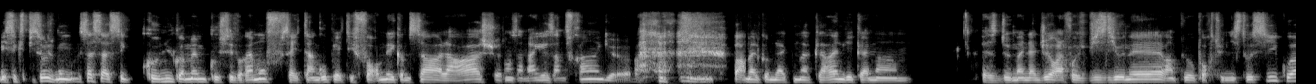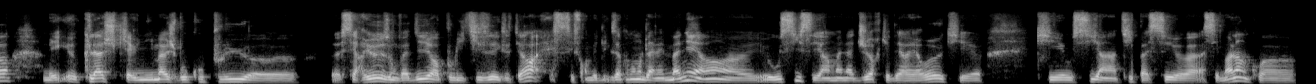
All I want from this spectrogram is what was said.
les Sex Pistols, bon, ça c'est assez connu quand même que c'est vraiment, ça a été un groupe qui a été formé comme ça à l'arrache dans un magasin de fringues par Malcolm McLaren qui est quand même un espèce de manager à la fois visionnaire, un peu opportuniste aussi, quoi. Mais Clash qui a une image beaucoup plus euh, sérieuse, on va dire, politisée, etc. C'est formé exactement de la même manière. Hein. Eux aussi, c'est un manager qui est derrière eux, qui est qui est aussi un type assez euh, assez malin, quoi.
